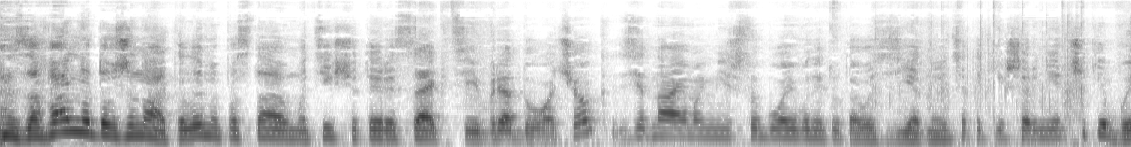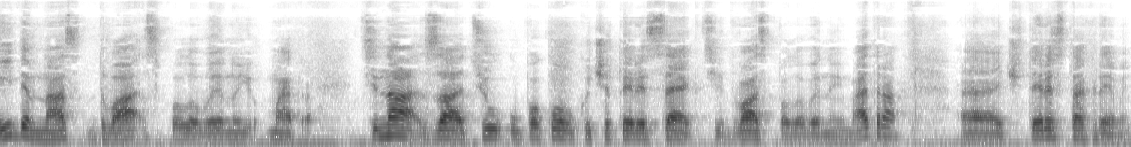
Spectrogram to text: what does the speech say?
Загальна довжина, коли ми поставимо ці 4 секції в рядочок, з'єднаємо між собою, вони тут ось з'єднуються, такі шарнірчики, вийде в нас 2,5 метра. Ціна за цю упаковку 4 секції 2,5 метра е, 400 гривень.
